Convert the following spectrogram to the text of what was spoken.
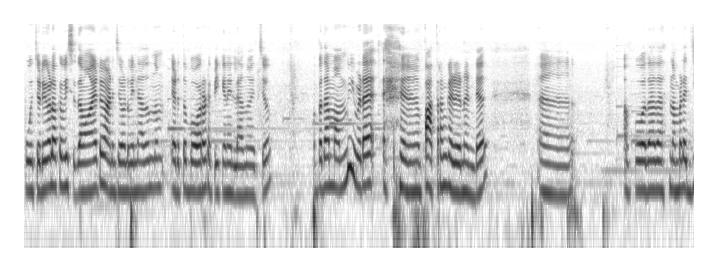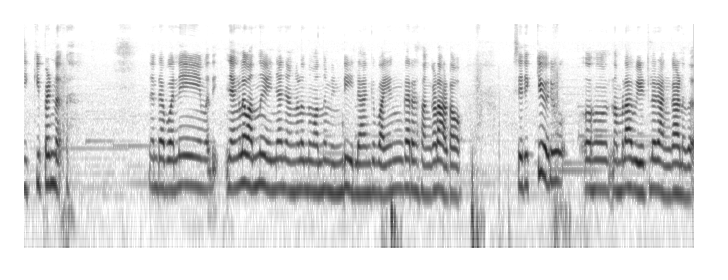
പൂച്ചെടികളൊക്കെ വിശദമായിട്ട് കാണിച്ചുകൊണ്ട് പിന്നെ അതൊന്നും എടുത്ത് ബോറടിപ്പിക്കണില്ല എന്ന് വെച്ചു. അപ്പോൾ അതാ മമ്മി ഇവിടെ പാത്രം കഴുകുന്നുണ്ട് അപ്പോൾ അതാ നമ്മുടെ ജിക്കി പെണ്ണ്. എന്റെ പൊന്നേ മതി. ഞങ്ങൾ വന്നു കഴിഞ്ഞാൽ ഞങ്ങളൊന്ന് വന്ന് മിണ്ടിയില്ല. എങ്കിൽ ഭയങ്കര സങ്കടമാട്ടോ ശരിക്കും ഒരു നമ്മുടെ ആ വീട്ടിലൊരു അംഗമാണിത്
